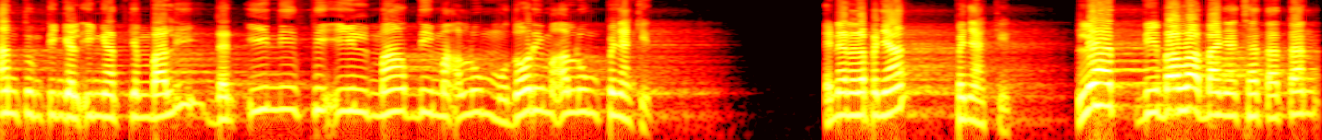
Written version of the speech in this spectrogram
Antum tinggal ingat kembali dan ini fiil madi maklum, mudori maklum penyakit. Ini adalah penyakit. Lihat di bawah banyak catatan.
